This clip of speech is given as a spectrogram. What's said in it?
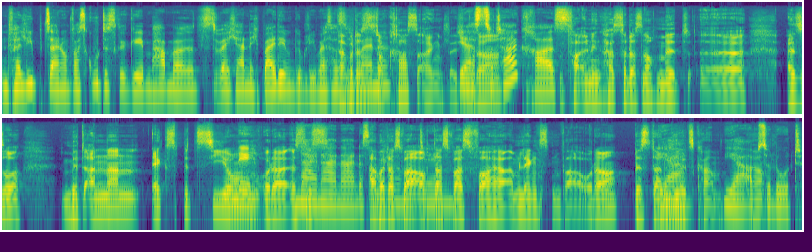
ein Verliebtsein und was Gutes gegeben haben, aber sonst wäre ich ja nicht bei dem geblieben. Weißt Aber das meine? ist doch krass eigentlich, Ja, oder? ist total krass. Vor allen Dingen hast du das noch mit, äh, also mit anderen Ex-Beziehungen Nee. oder ist Nein, es, nein, nein, das aber das war auch das, was vorher am längsten war, oder? Bis dann ja. Nils kam. Ja, absolut.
